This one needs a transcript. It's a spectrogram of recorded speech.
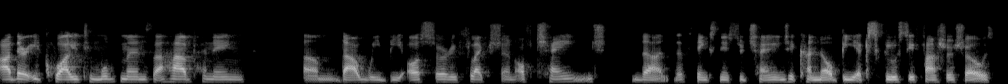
other equality movements that are happening um, that will be also a reflection of change that the things needs to change. It cannot be exclusive fashion shows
